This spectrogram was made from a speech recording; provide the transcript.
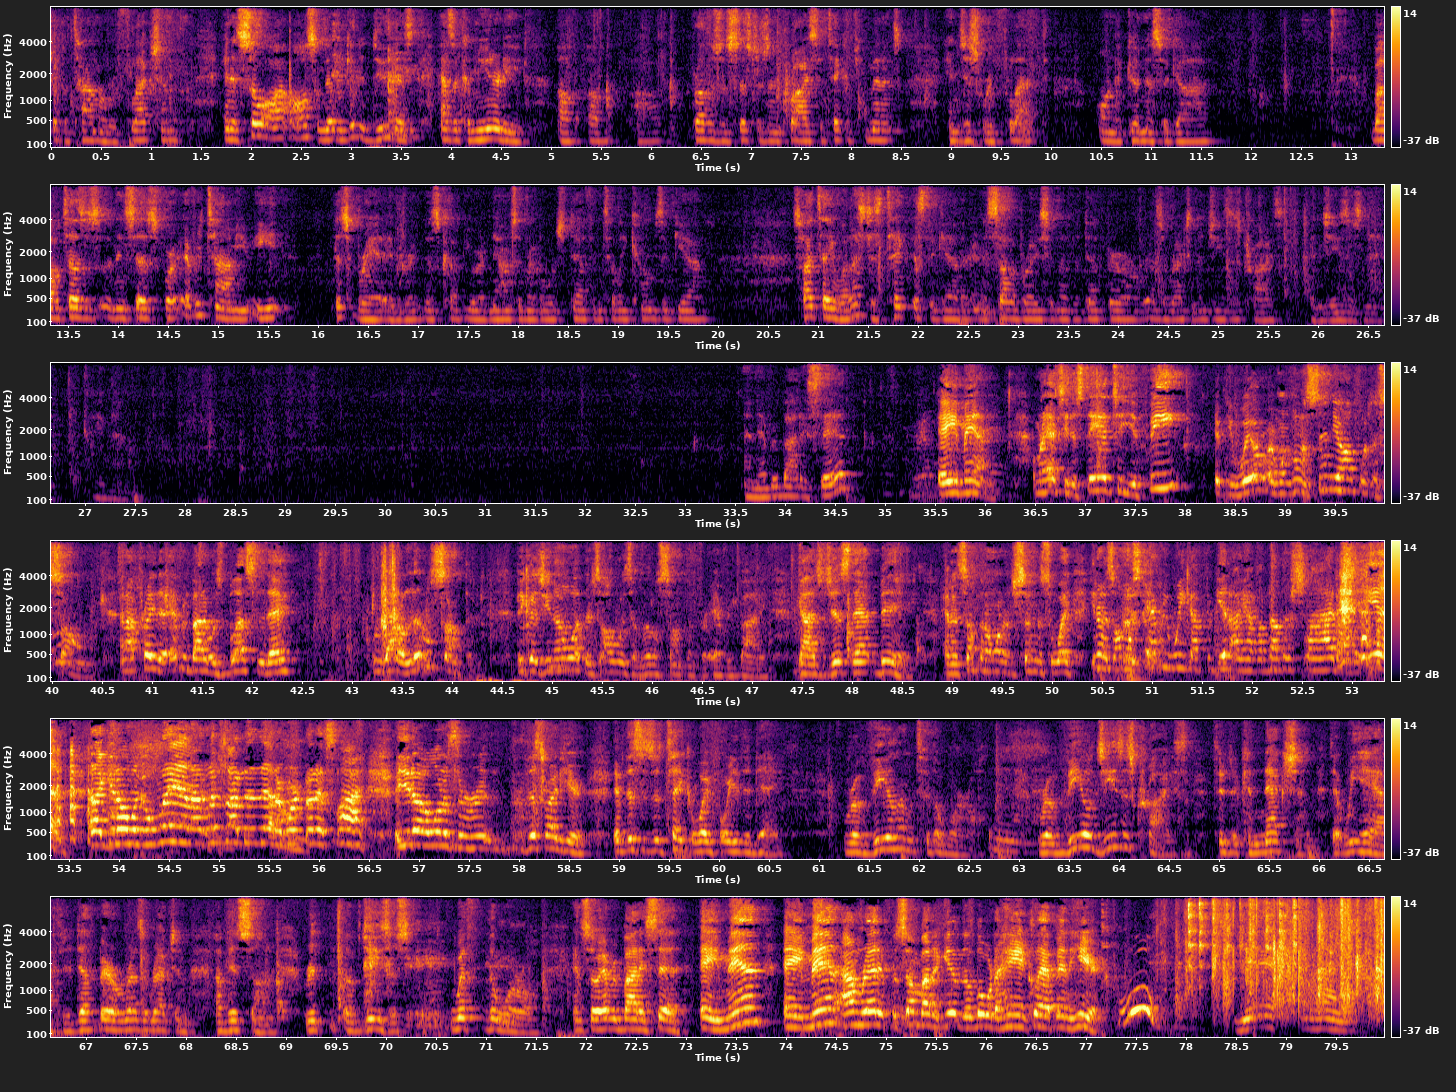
worship, a time of reflection, and it's so awesome that we get to do this as a community of, of uh, brothers and sisters in Christ to take a few minutes and just reflect on the goodness of God. The Bible tells us, and it says, For every time you eat this bread and drink this cup, you are announcing the Lord's death until he comes again. So I tell you what, let's just take this together in a celebration of the death, burial, and resurrection of Jesus Christ. In Jesus' name, amen. And everybody said, Amen. I'm going to ask you to stand to your feet, if you will, and we're going to send you off with a song. And I pray that everybody was blessed today. We got a little something. Because you know what? There's always a little something for everybody. God's just that big. And it's something I wanted to send this away. You know, it's almost every week I forget I have another slide on the end. And I get home and go, man, I, once I did that, I worked on that slide. And you know, I want us to, re- this right here, if this is a takeaway for you today, reveal him to the world. Reveal Jesus Christ through the connection that we have through the death, burial, resurrection of his son, of Jesus, with the world. And so everybody said, Amen, Amen. I'm ready for somebody to give the Lord a hand clap in here. Woo! Yeah. Amen.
